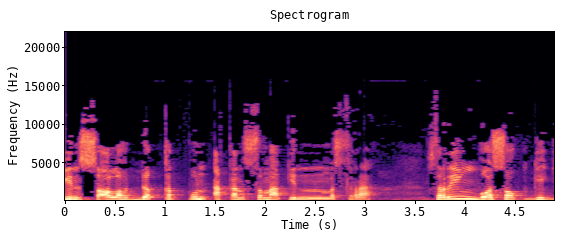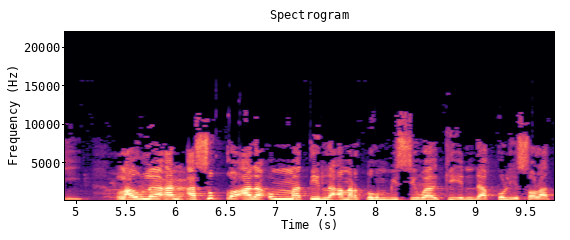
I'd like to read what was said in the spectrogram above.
insya Allah deket pun akan semakin mesra. Sering gosok gigi. Laula an asukko ala ummati la amartuhum bisiwaki inda kulli solat.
